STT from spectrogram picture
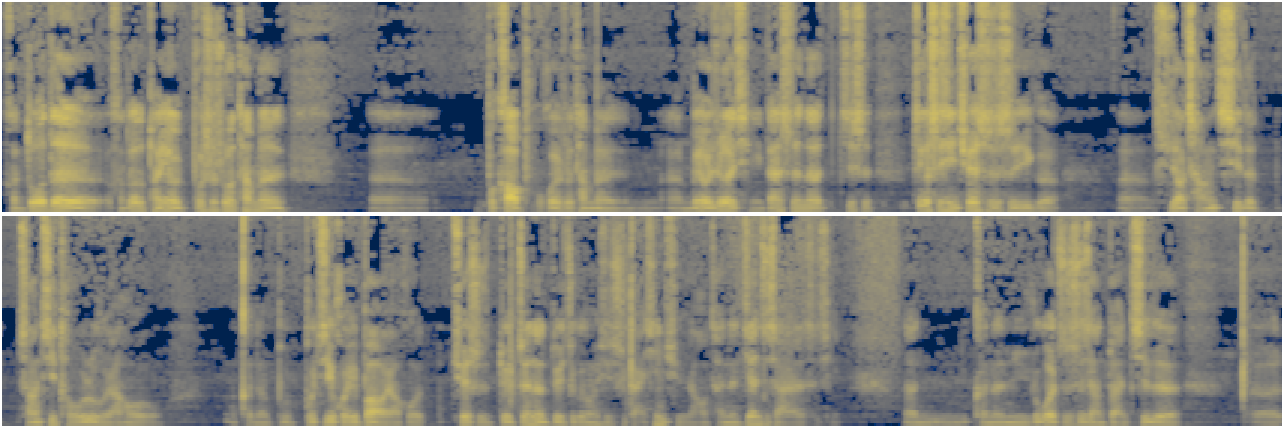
很多的很多的朋友不是说他们呃不靠谱，或者说他们呃没有热情，但是呢，其实这个事情确实是一个呃需要长期的长期投入，然后可能不不计回报，然后确实对真的对这个东西是感兴趣，然后才能坚持下来的事情。嗯，可能你如果只是想短期的呃，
